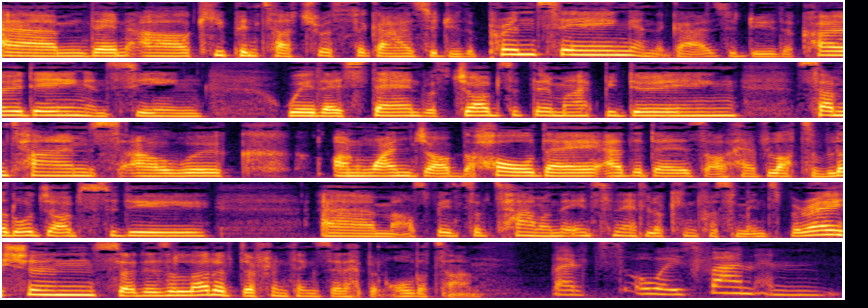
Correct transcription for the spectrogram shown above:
Um, then I'll keep in touch with the guys who do the printing and the guys who do the coding and seeing where they stand with jobs that they might be doing. Sometimes I'll work on one job the whole day. Other days I'll have lots of little jobs to do. Um, I'll spend some time on the internet looking for some inspiration. So there's a lot of different things that happen all the time. But it's always fun and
